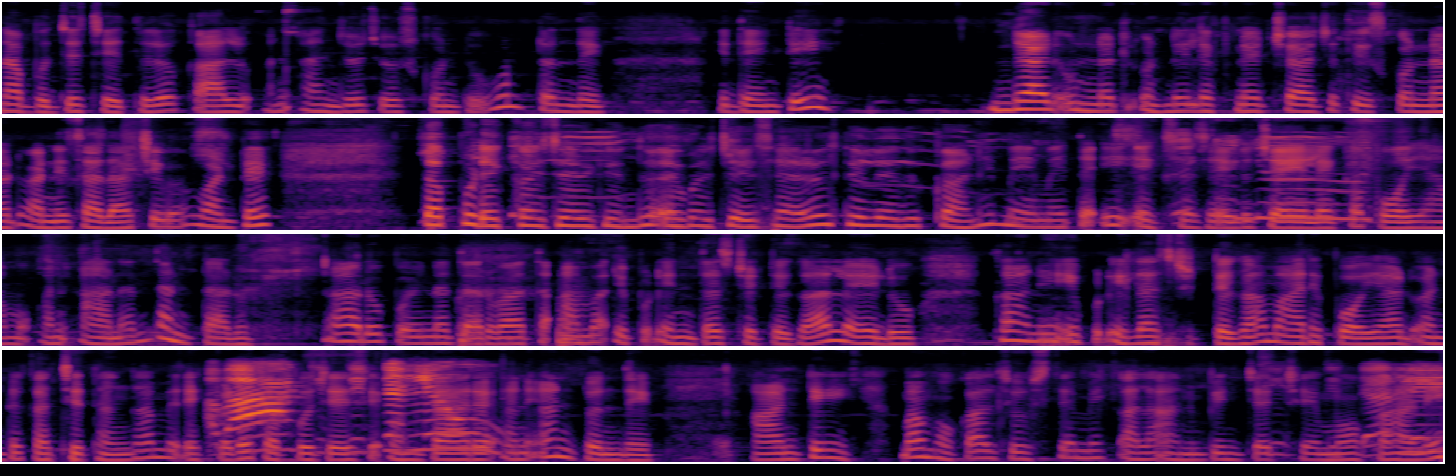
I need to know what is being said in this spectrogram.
నా బుజ్జ చేతులు కాళ్ళు అని అంజు చూసుకుంటూ ఉంటుంది. ఇదేంటి? డాడీ ఉన్నట్లు ఉండి లెఫ్ట్ నెట్ ఛార్జ్ తీసుకున్నాడు అని సదాశివం అంటే తప్పుడు ఎక్కడ జరిగిందో ఎవరు చేశారో తెలియదు కానీ మేమైతే ఈ ఎక్సర్సైజ్లు చేయలేకపోయాము అని ఆనంద్ అంటాడు. ఆరోపోయిన తర్వాత అమ్మ ఇప్పుడు ఇంత స్ట్రిక్ట్గా లేడు. కానీ ఇప్పుడు ఇలా స్ట్రిక్ట్గా మారిపోయాడు అంటే ఖచ్చితంగా మీరు ఎక్కడో తప్పు చేసి ఉంటారు అని అంటుంది. ఆంటీ మా ముఖాలు చూస్తే మీకు అలా అనిపించచ్చేమో కానీ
